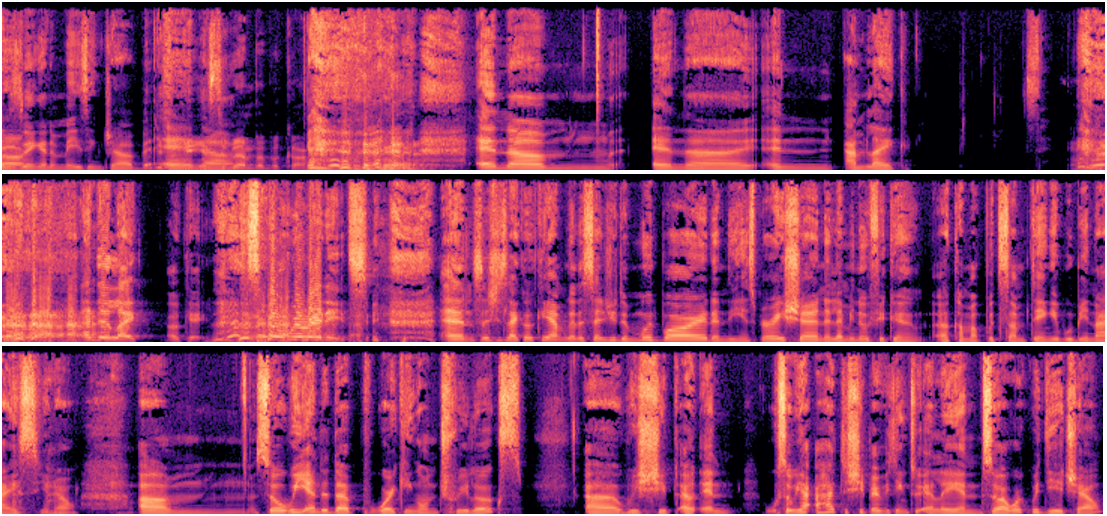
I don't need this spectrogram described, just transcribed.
Babacar. he's doing an amazing job. This is and, your uh, Instagram, Babacar. and um and uh and I'm like and they're like Okay. so we're ready. and so she's like, okay, I'm going to send you the mood board and the inspiration and let me know if you can uh, come up with something. It would be nice, you know. Um, so we ended up working on three looks. Uh, we shipped out and so we, I had to ship everything to LA. And so I work with DHL.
